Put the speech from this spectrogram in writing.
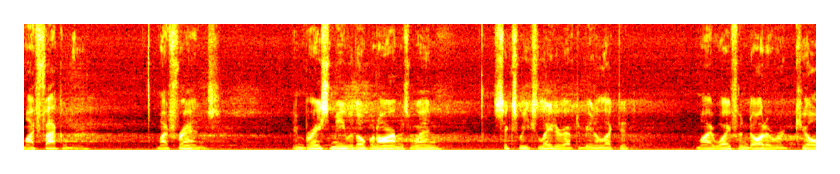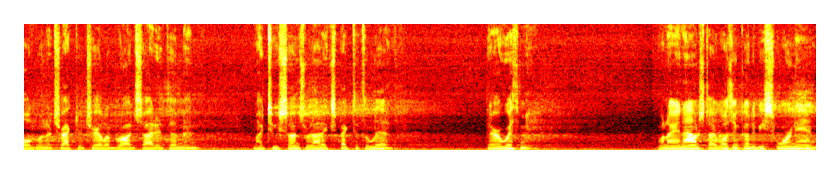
my faculty, my friends, embraced me with open arms when six weeks later, after being elected, my wife and daughter were killed when a tractor trailer broadsided them, and my two sons were not expected to live. They were with me. When I announced I wasn't going to be sworn in,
